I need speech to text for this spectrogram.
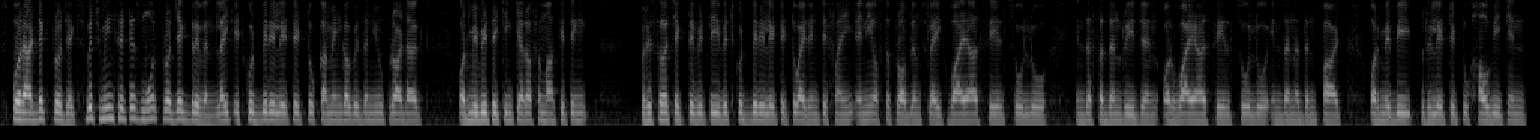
sporadic projects which means it is more project driven like it could be related to coming up with a new product or maybe taking care of a marketing research activity which could be related to identifying any of the problems like why are sales so low in the southern region or why are sales so low in the northern part or maybe related to how we can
